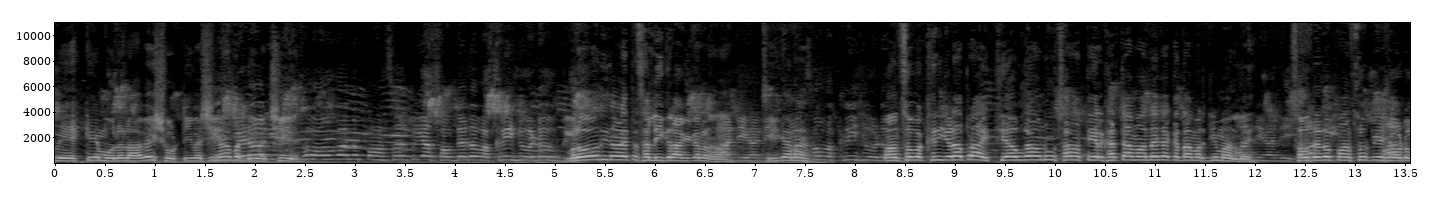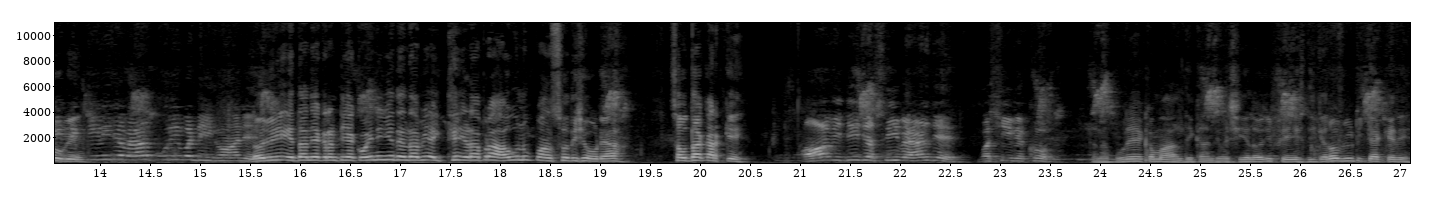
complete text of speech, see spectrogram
ਵੇਖ ਕੇ ਮੁੱਲ ਲਾਵੇ ਛੋਟੀ ਵੱਛੀ ਨਾ ਵੱਡੀ ਵੱਛੀ। ਹੈ ਹੋਊਗਾ ਉਹਨੂੰ 500 ਰੁਪਿਆ ਸੌਦੇ ਤੋਂ ਵੱਖਰੀ ਛੋਟ ਹੋਊਗੀ। ਮਤਲਬ ਉਹਦੀ ਨਾਲੇ ਤਸੱਲੀ ਕਰਾ ਕੇ ਘੱਲਣਾ। ਹਾਂਜੀ ਹਾਂਜੀ। ਠੀਕ ਹੈ ਨਾ? 500 ਵੱਖਰੀ ਛੋਟ 500 ਵੱਖਰੀ ਜਿਹੜਾ ਭਰਾ ਇੱਥੇ ਆਊਗਾ ਉਹਨੂੰ ਸਾਰਾ ਤੇਲ ਖਰਚਾ ਮੰਨ ਲੈ ਜਾਂ ਕਿੱਦਾਂ ਮਰਜ਼ੀ ਮੰਨ ਲੈ। ਸੌਦੇ ਤੋਂ 500 ਰੁਪਏ ਛੋਟ ਹੋਊਗੀ। ਪੂਰੀ ਵੱਡੀ ਗਾਂ ਜੇ। ਲਓ ਜੀ ਇਦਾਂ ਦੀਆਂ ਗਰੰਟੀਆਂ ਕੋਈ ਨਹੀਂ ਜੀ ਦਿੰਦਾ ਵੀ ਇੱਥੇ ਜਿਹੜਾ ਭਰਾ ਆਊ ਉਹਨੂੰ 500 ਦੀ ਛੋਟ ਆ ਸੌਦਾ ਕਰਕੇ। ਆ ਵੀ ਜੀ ਜੱਸੀ ਵੈੜ ਜੇ ਵੱਛੀ ਵੇਖੋ। ਨਾ ਪੂਰੇ ਕਮਾਲ ਦੀ ਕੰਜ ਵੱਛੀ ਲਓ ਜੀ ਫੇਸ ਦੀ ਕਰੋ ਬਿਊਟੀ ਚੈੱਕ ਇਹਦੇ।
